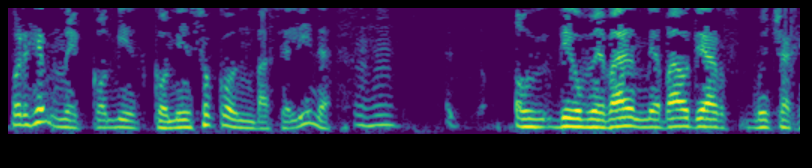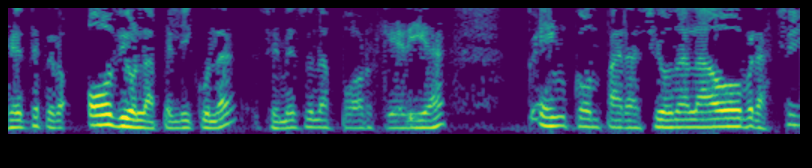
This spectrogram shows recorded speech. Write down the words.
Por ejemplo, me comienzo, comienzo con Vaselina. Ujú. O, digo, me va, me va a odiar mucha gente, pero odio la película, se me hace una porquería en comparación a la obra. Sí.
